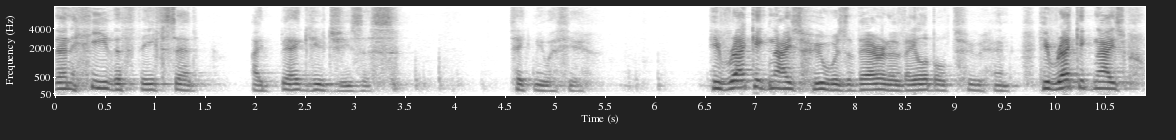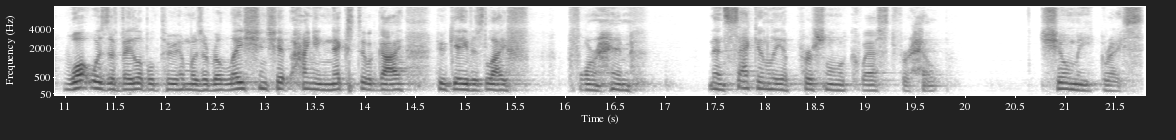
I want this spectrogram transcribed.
Then he, the thief, said, I beg you, Jesus, take me with you. He recognized who was there and available to him. He recognized what was available to him was a relationship hanging next to a guy who gave his life for him. And then, secondly, a personal request for help. Show me grace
